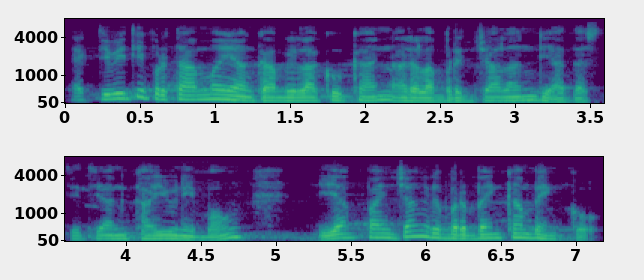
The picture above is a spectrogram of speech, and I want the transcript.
Aktiviti pertama yang kami lakukan adalah berjalan di atas titian kayu nibong yang panjang dan berbengkang-bengkok.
